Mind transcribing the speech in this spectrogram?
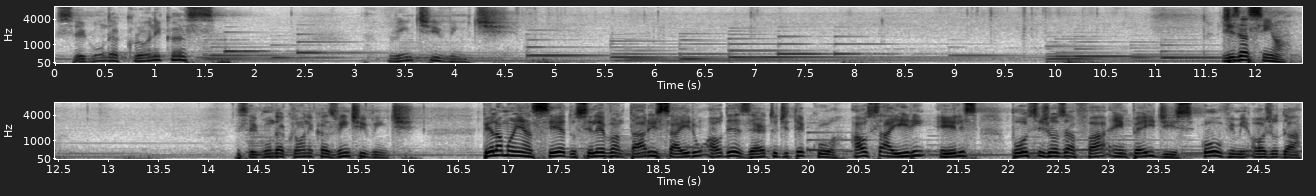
Segunda Crônicas 20 e 20. Diz assim, ó. Segunda Crônicas 20 e 20. Pela manhã cedo se levantaram e saíram ao deserto de Tecoa. Ao saírem eles, pôs-se Josafá em pé e disse: Ouve-me, ó Judá,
